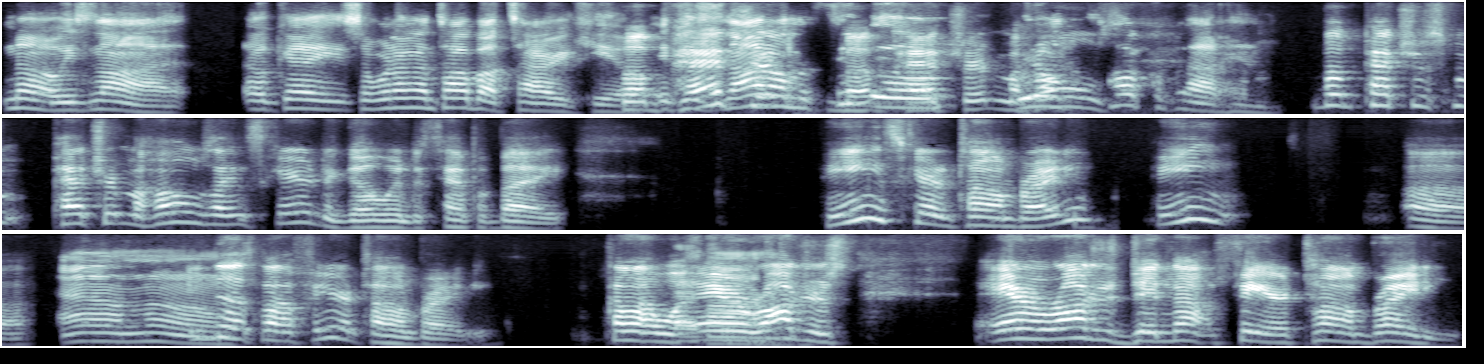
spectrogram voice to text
No, he's not. Okay, so we're not going to talk about Tyreek Hill. But if Patrick, he's not on the field, Patrick we don't talk about him. But Patrick Patrick Mahomes ain't scared to go into Tampa Bay. He ain't scared of Tom Brady. He ain't. Uh, I don't know. he does not fear Tom Brady. Kind of like what Aaron. Rodgers. Aaron Rodgers did not fear Tom Brady.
